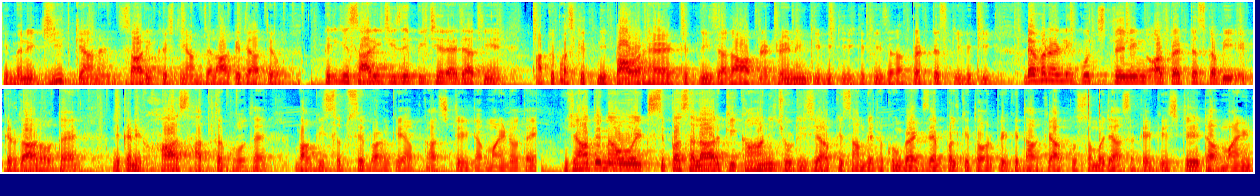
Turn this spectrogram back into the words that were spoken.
कि मैंने जीत के आना है, सारी कश्तियाँ आप जला के जाते हो। फिर ये सारी चीज़ें पीछे रह जाती हैं। आपके पास कितनी पावर है, कितनी ज़्यादा आपने ट्रेनिंग की भी थी, कितनी ज़्यादा प्रैक्टिस की भी थी। डेफिनेटली कुछ ट्रेनिंग और प्रैक्टिस का भी एक किरदार होता है, लेकिन एक ख़ास हद तक होता है। बाकी सबसे बढ़ के आपका स्टेट ऑफ़ माइंड होता है। यहाँ पे मैं वो एक सिपा सलार की कहानी छोटी सी आपके सामने रखूँगा एग्ज़ाम्पल के तौर पे कि ताकि आपको समझ आ सके कि स्टेट ऑफ़ माइंड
